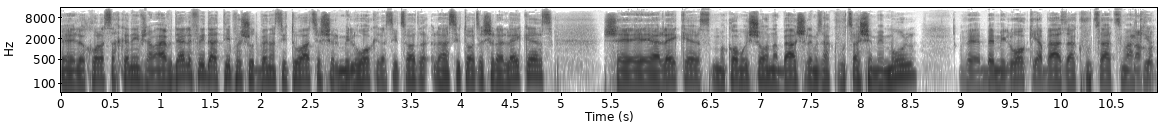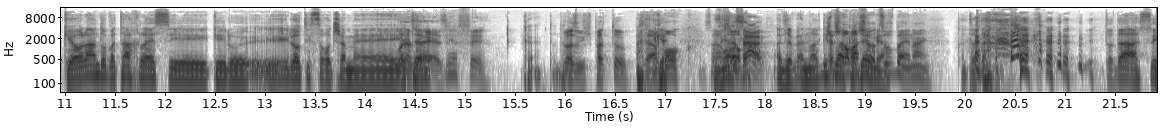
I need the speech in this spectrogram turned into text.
לכל השחקנים שם. ההבדל לפי דעתי פשוט בין הסיטואציה של מילווקי לסיטואציה, לסיטואציה של הלייקרס, שהלייקרס, מקום ראשון, הבעיה שלהם זה הקבוצה שממול, ובמילווקי הבעיה זה הקבוצה עצמה. נכון. כי, כי אורלנדו בתכלס, היא כאילו, היא לא תשרוד שם אה, יותר. זה- זה יפה. כן, תודה. לא, זה משפט טוב. זה עמוק, זה. חזק. אני מרגיש יש לך משהו באקדמיה. עצוב בעיניים. תודה, תודה, אסי.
